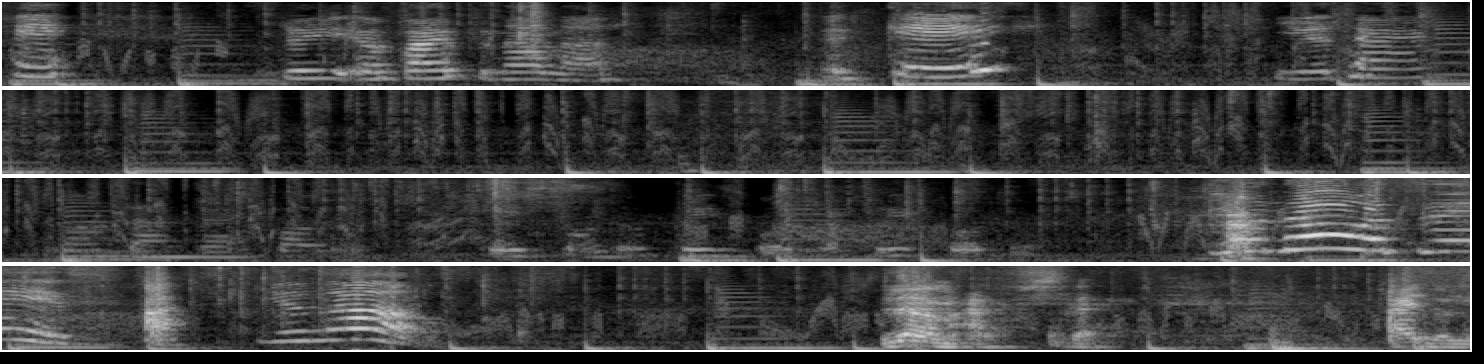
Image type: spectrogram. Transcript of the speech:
Three three or five banana. Okay. Your turn. One thunder. Photo. Please photo. Please photo. Please photo. You know what's this? لا ما أعرفش لا. عايز أقول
